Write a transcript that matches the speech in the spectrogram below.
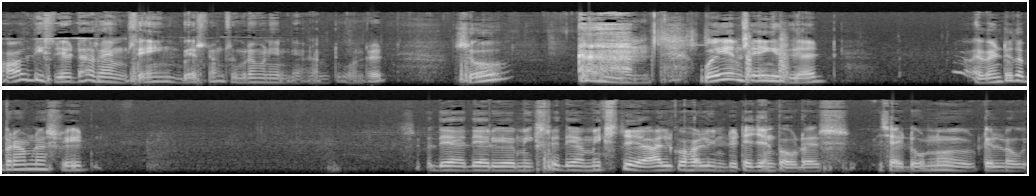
all these data I am saying based on Subramanian Yanam 200. So, what I am saying is that I went to the Brahmana street they are, they are mixed they are mixed alcohol in detergent powders which I don't know till now.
